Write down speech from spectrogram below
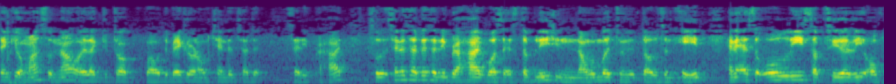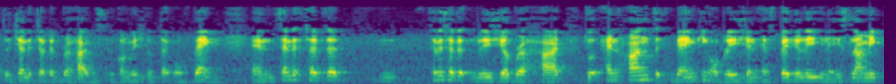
Thank you, Omar. So now I'd like to talk about the background of Chartered Saadiq Berhad. So Chartered Saadiq Berhad was established in November 2008 and as the only subsidiary of the Standard Chartered Berhad, which is a conventional type of bank. And Standard Chartered Standard Chartered Malaysia Berhad to enhance the banking operation, especially in Islamic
